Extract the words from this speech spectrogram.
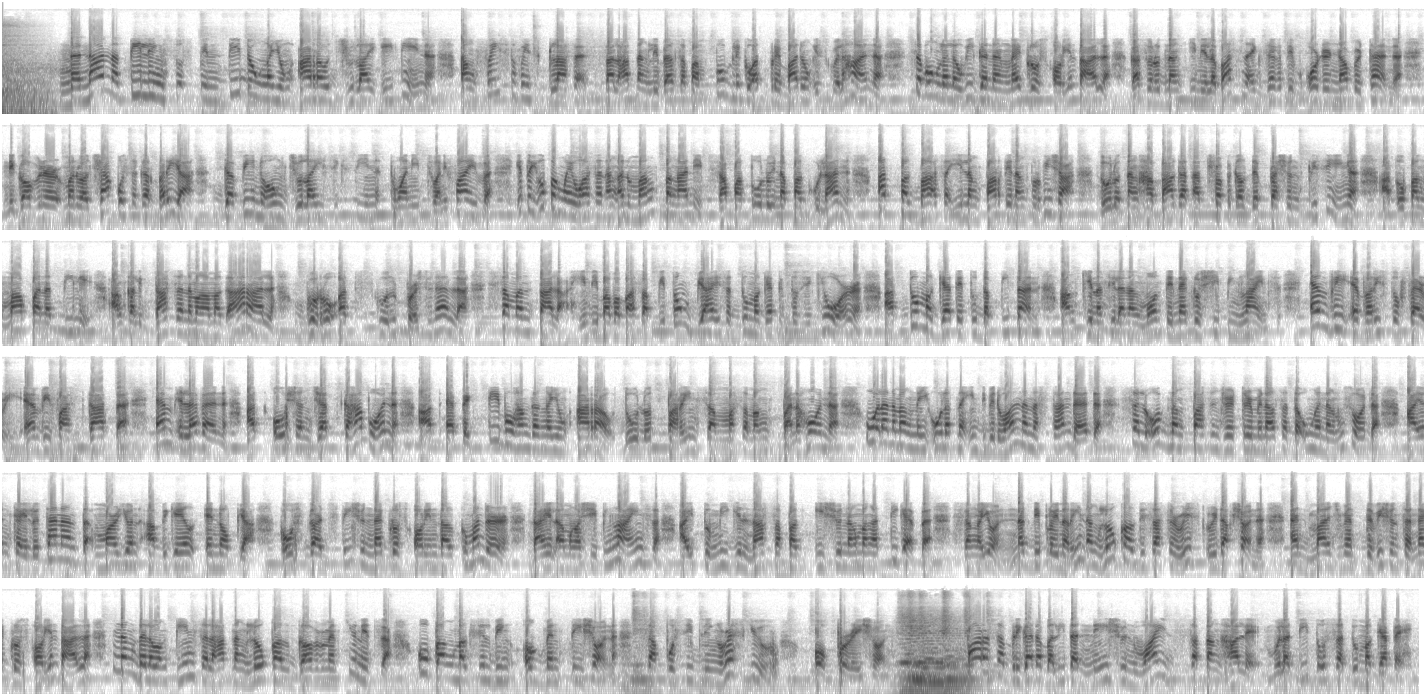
Nananatiling suspendido ngayong araw July 18 ang face-to-face classes sa lahat ng level sa pampubliko at pribadong eskwelahan sa buong lalawigan ng Negros Oriental kasunod ng inilabas na Executive Order Number 10 ni Governor Manuel Chaco sa Garbaria gabi noong July 16 2025. Ito'y upang maiwasan ang anumang panganib sa patuloy na pag-ulan at pagbaha sa ilang parte ng probinsya dulot ng habagat at tropical depression krising at upang mapanatili ang kaligtasan ng mga mag-aaral, guro at school personnel. Samantala, hindi bababa sa pitong biyahe sa Dumaguete to Secure at Dumaguete to Dapitan ang kinansila ng Montenegro Shipping Lines, MV Evaristo Ferry, MV Fastcat, M11 at Ocean Jet kahapon at epektibo hanggang ngayong araw dulot pa rin sa masamang panahon. Wala namang naiulat na individual na na-stranded sa loob ng passenger terminal sa daungan ng kay Lieutenant Marion Abigail Enopia, Coast Guard Station Negros Oriental Commander dahil ang mga shipping lines ay tumigil na sa pag-issue ng mga ticket. Sa ngayon, nag-deploy na rin ang Local Disaster Risk Reduction and Management Division sa Negros Oriental ng dalawang team sa lahat ng local government units upang magsilbing augmentation sa posibleng rescue operations. Para sa Brigada Balita Nationwide sa tanghali mula dito sa Dumaguete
